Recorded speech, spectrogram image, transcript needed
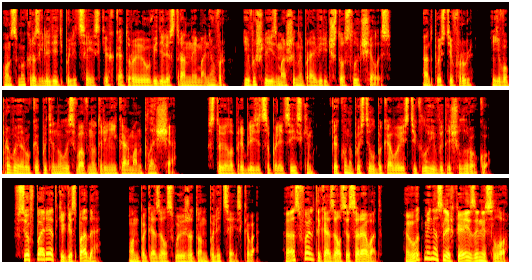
он смог разглядеть полицейских, которые увидели странный маневр и вышли из машины проверить, что случилось. Отпустив руль, его правая рука потянулась во внутренний карман плаща. Стоило приблизиться полицейским, как он опустил боковое стекло и вытащил руку. «Все в порядке, господа!» Он показал свой жетон полицейского. «Асфальт оказался сыроват. Вот меня слегка и занесло»,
